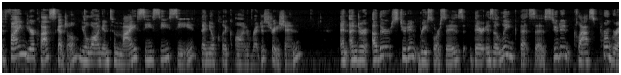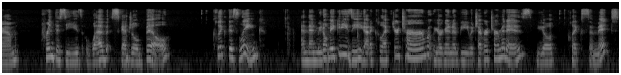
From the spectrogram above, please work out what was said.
To find your class schedule, you'll log into MyCCC, then you'll click on registration. And under Other Student Resources, there is a link that says Student Class Program, parentheses, Web Schedule Bill. Click this link, and then we don't make it easy. You got to collect your term. You're going to be whichever term it is. You'll click Submit,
